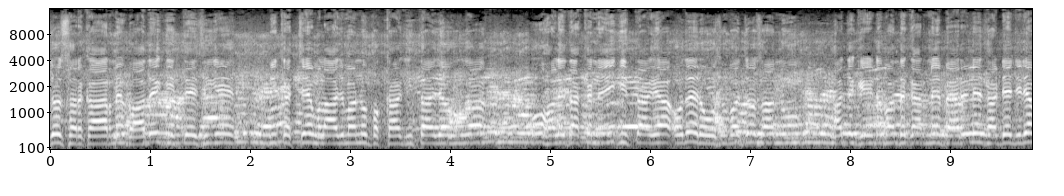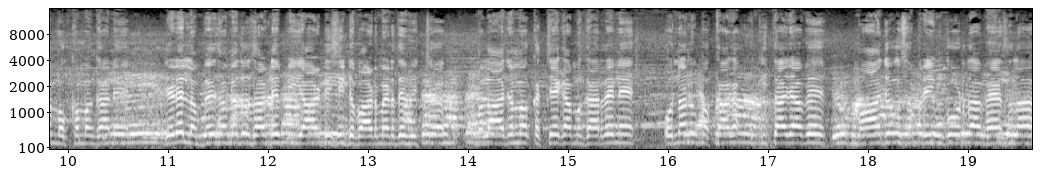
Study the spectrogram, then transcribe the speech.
ਜੋ ਸਰਕਾਰ ਨੇ ਵਾਅਦੇ ਕੀਤੇ ਸੀਗੇ ਵੀ ਕੱਚੇ ਮੁਲਾਜ਼ਮਾਂ ਨੂੰ ਪੱਕਾ ਕੀਤਾ ਜਾਊਗਾ ਉਹ ਹਾਲੇ ਤੱਕ ਨਹੀਂ ਕੀਤਾ ਗਿਆ। ਉਹਦੇ ਰੋਸ ਵਜੋਂ ਸਾਨੂੰ ਅੱਜ ਗੇਟ ਬੰਦ ਕਰਨੇ ਪੈ ਰਹੇ ਨੇ। ਸਾਡੇ ਜਿਹੜੀਆਂ ਮੁੱਖ ਮੰਗਾਂ ਨੇ ਜਿਹੜੇ ਲੰਬੇ ਸਮੇਂ ਤੋਂ ਸਾਡੇ ਪੀਆਰਟੀਸੀ ਡਿਪਾਰਟਮੈਂਟ ਦੇ ਵਿੱਚ ਮੁਲਾਜ਼ਮ ਕੱਚੇ ਕੰਮ ਕਰ ਰਹੇ ਨੇ, ਉਹਨਾਂ ਨੂੰ ਪੱਕਾ ਕੀਤਾ ਜਾਵੇ। ਮਾਨਯੋਗ ਸੁਪਰੀਮ ਕੋਰਟ ਦਾ ਫੈਸਲਾ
